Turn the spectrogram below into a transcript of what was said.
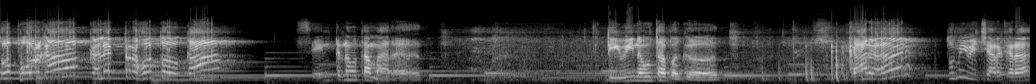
तो पोरगा कलेक्टर होतो का? सेंट नव्हता मारत. टीव्ही नव्हता बघत. कारण तुम्ही विचार करा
